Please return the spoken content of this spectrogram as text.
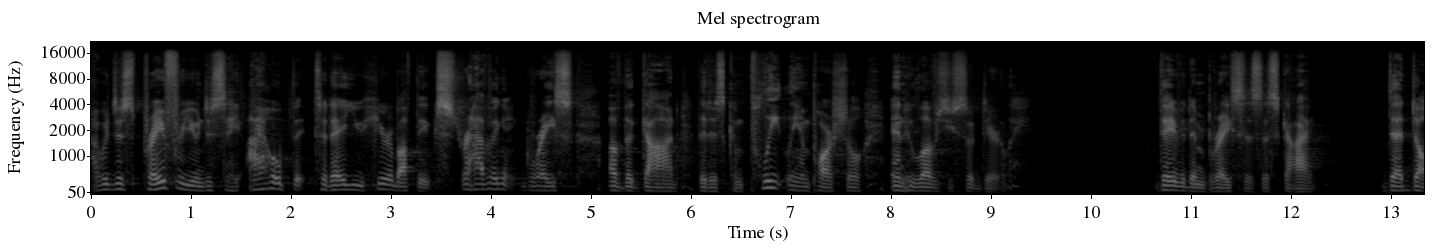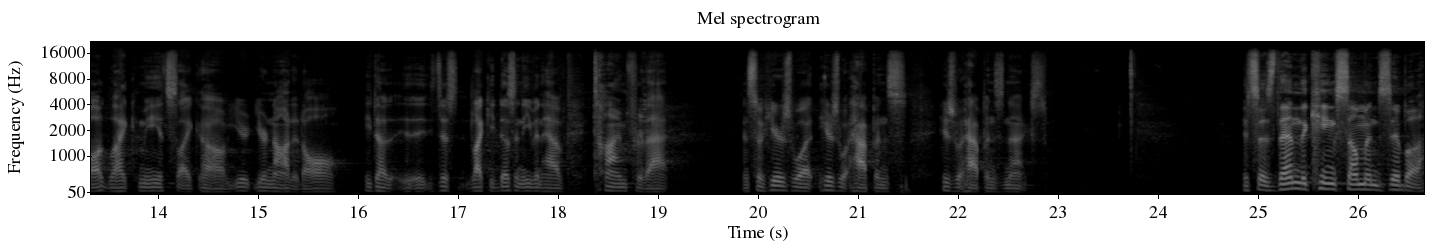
I would just pray for you and just say, I hope that today you hear about the extravagant grace of the God that is completely impartial and who loves you so dearly. David embraces this guy. Dead dog like me, it's like, oh, you're, you're not at all. He does, it's just like he doesn't even have time for that. And so here's what, here's what happens. Here's what happens next. It says, Then the king summoned Ziba,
